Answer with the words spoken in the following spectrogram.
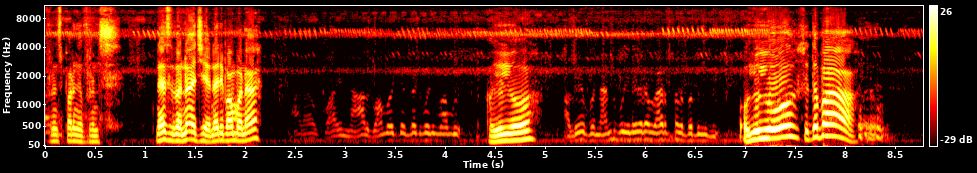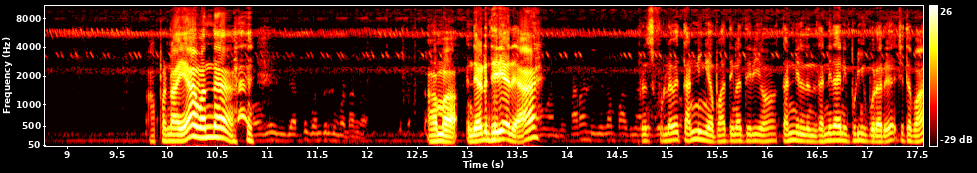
ஃப்ரெண்ட்ஸ் பாருங்கள் ஃப்ரெண்ட்ஸ் என்ன சித்தப்பா என்னாச்சு? நிறைய பாம்பாண்ணா? ஐயோ ஐயோ சித்தப்பா. அப்போ நான் ஏன் வந்தேன்? ஆமாம் இந்த இடம் தெரியாதா ஃப்ரெண்ட்ஸ் ஃபுல்லாகவே தண்ணிங்க பார்த்தீங்கன்னா தெரியும். தண்ணியில் இந்த தண்ணி தான் பிடிக்க போகிறாரு சித்தப்பா.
